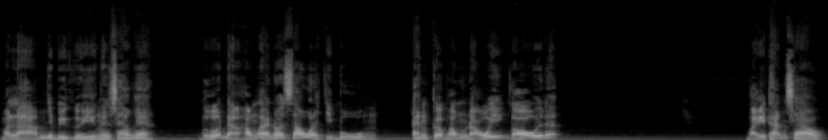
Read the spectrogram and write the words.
Mà làm như bị ghiền hay sao nha Bữa nào không ai nói xấu là chị buồn. Ăn cơm không nổi ngộ đó. 7 tháng sau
